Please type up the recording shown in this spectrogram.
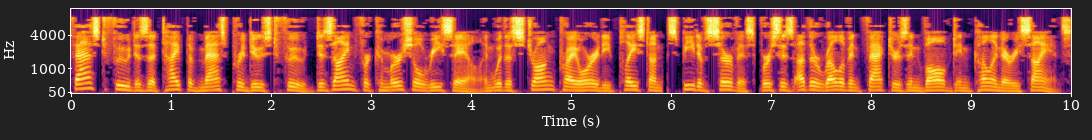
Fast food is a type of mass-produced food designed for commercial resale and with a strong priority placed on speed of service versus other relevant factors involved in culinary science.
